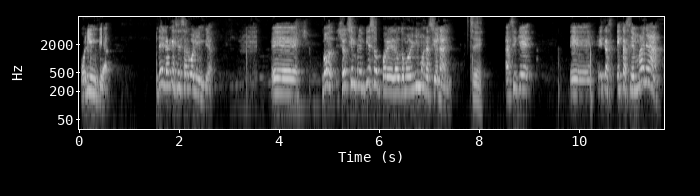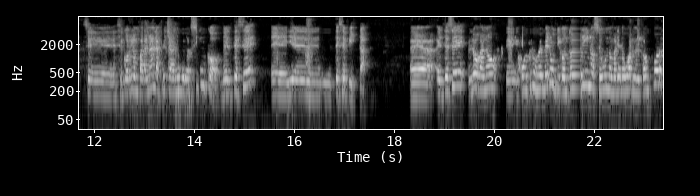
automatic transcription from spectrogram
Olimpia. De la que se salvó Olimpia. Eh, vos- yo siempre empiezo por el automovilismo nacional. Sí, Así que eh, esta, esta semana se, se corrió en Paraná la fecha número 5 del TC eh, y el TC Pista. Eh, el TC lo ganó eh, Juan Cruz Benvenuti con Torino, segundo Mariano Warner con Ford,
